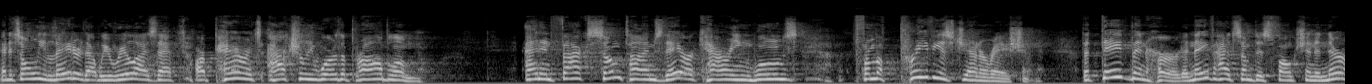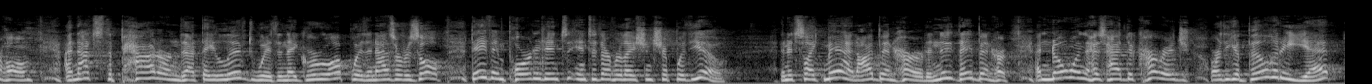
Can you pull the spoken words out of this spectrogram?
And it's only later that we realize that our parents actually were the problem. And in fact, sometimes they are carrying wounds from a previous generation that they've been hurt and they've had some dysfunction in their home. And that's the pattern that they lived with and they grew up with. And as a result, they've imported into, into their relationship with you. And it's like, man, I've been hurt and they've been hurt. And no one has had the courage or the ability yet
